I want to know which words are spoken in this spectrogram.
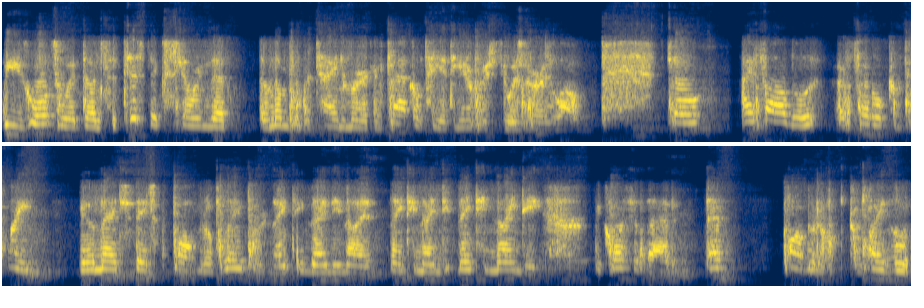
we also had done statistics showing that the number of Italian American faculty at the university was very low. So I filed a, a federal complaint in the United States Department of Labor in 1999, 1990, 1990 because of that. That Department of Complaint,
